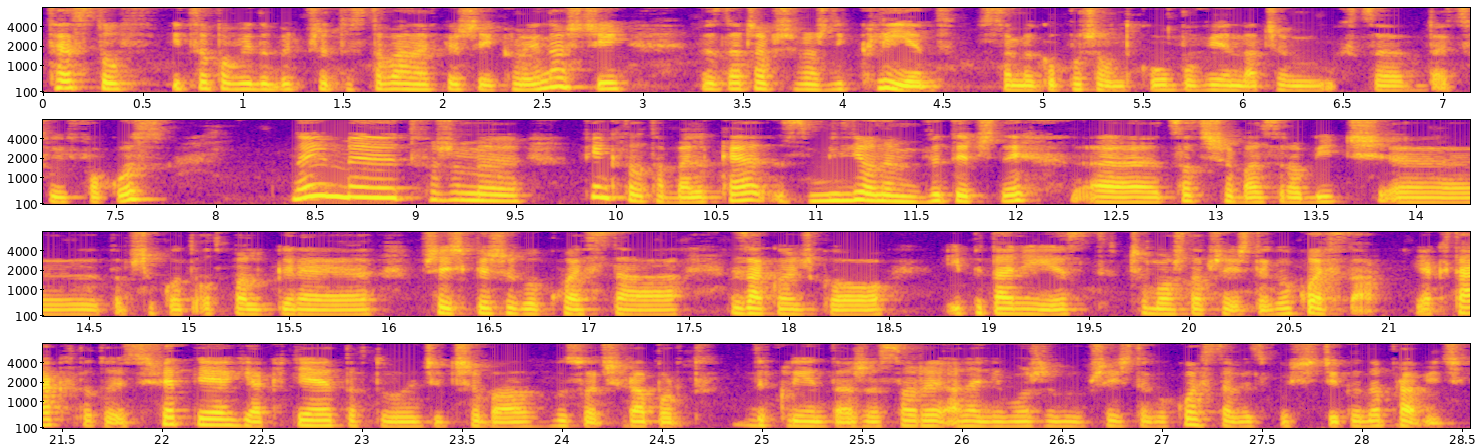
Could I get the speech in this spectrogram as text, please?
testów i co powinno być przetestowane w pierwszej kolejności wyznacza przeważnie klient z samego początku, bo wie na czym chce dać swój fokus. No i my tworzymy piękną tabelkę z milionem wytycznych, e, co trzeba zrobić. E, na przykład odpal grę, przejść pierwszego questa, zakończ go i pytanie jest, czy można przejść tego questa. Jak tak, to to jest świetnie, jak nie, to w tym momencie trzeba wysłać raport do klienta, że sorry, ale nie możemy przejść tego questa, więc musicie go naprawić.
